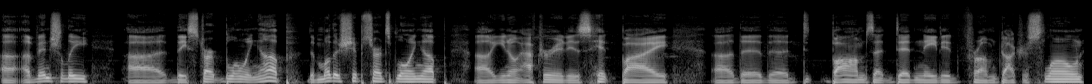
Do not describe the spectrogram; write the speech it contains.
uh, eventually, uh, they start blowing up. The mothership starts blowing up. Uh, you know, after it is hit by uh, the the bombs that detonated from Doctor Slone,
